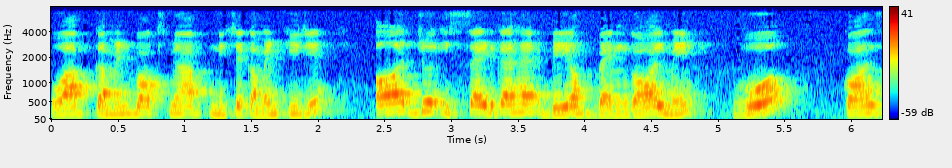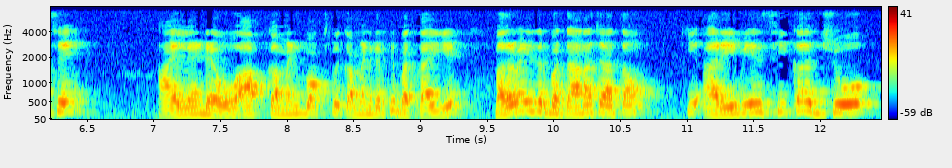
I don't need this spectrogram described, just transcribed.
वो आप कमेंट बॉक्स में आप नीचे कमेंट कीजिए। और जो इस साइड का है, बे ऑफ़ बंगाल में, वो कौन से आइलैंड है? वो आप कमेंट बॉक्स में कमेंट करके बताइए। मगर मैं इधर बताना चाहता हूँ कि अरेबियन सी का जो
